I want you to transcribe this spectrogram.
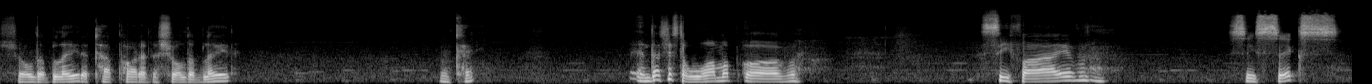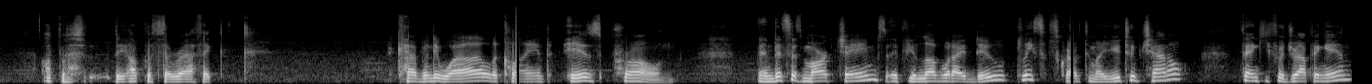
Shoulder blade, the top part of the shoulder blade. Okay. And that's just a warm up of C5, C6, upper, the upper thoracic cavity while the client is prone. And this is Marq James. If you love what I do, please subscribe to my YouTube channel. Thank you for dropping in.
